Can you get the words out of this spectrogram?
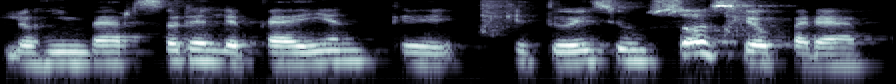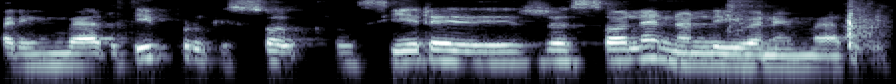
los, inversores le pedían que, que tuviese un socio para, para invertir, porque si era ella sola no le iban a invertir.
